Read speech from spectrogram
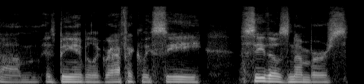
Um, is being able to graphically see see those numbers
